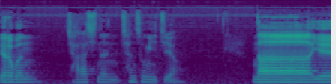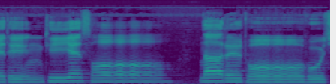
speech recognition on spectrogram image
여러분 잘 아시는 찬송이 있지요. 나의 등 뒤에서 나를 도우시는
